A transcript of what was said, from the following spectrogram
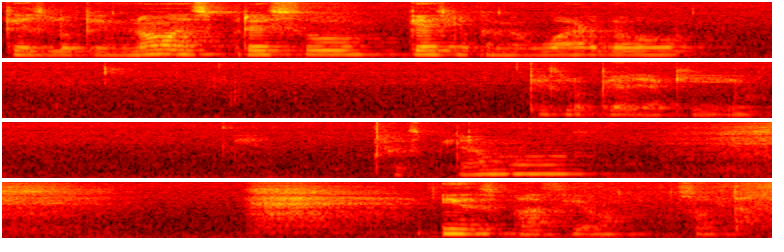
qué es lo que no expreso, qué es lo que me guardo, qué es lo que hay aquí. Y despacio soltamos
